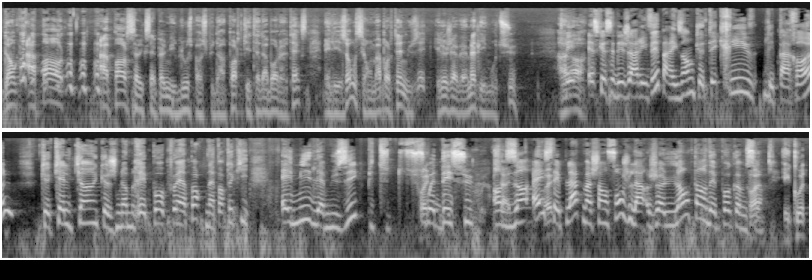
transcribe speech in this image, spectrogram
Donc, à part, à part celle qui s'appelle Mes blues passe plus dans la porte, qui était d'abord un texte, mais les autres, c'est on m'apportait une musique. Et là, j'avais à mettre les mots dessus. Mais Alors, est-ce que c'est déjà arrivé, par exemple, que tu écrives des paroles, que quelqu'un que je nommerai pas, peu importe, n'importe qui, ait mis de la musique, puis tu, tu sois déçu en Ça- disant, hey, c'était plate, ma chanson, je la, je l'entendais pas comme ça. écoute,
